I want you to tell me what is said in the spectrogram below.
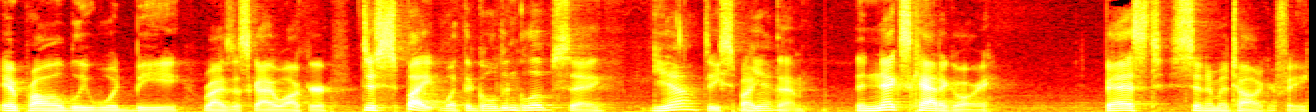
it probably would be Rise of Skywalker, despite what the Golden Globes say. Yeah, Despite yeah. them. The next category Best Cinematography.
